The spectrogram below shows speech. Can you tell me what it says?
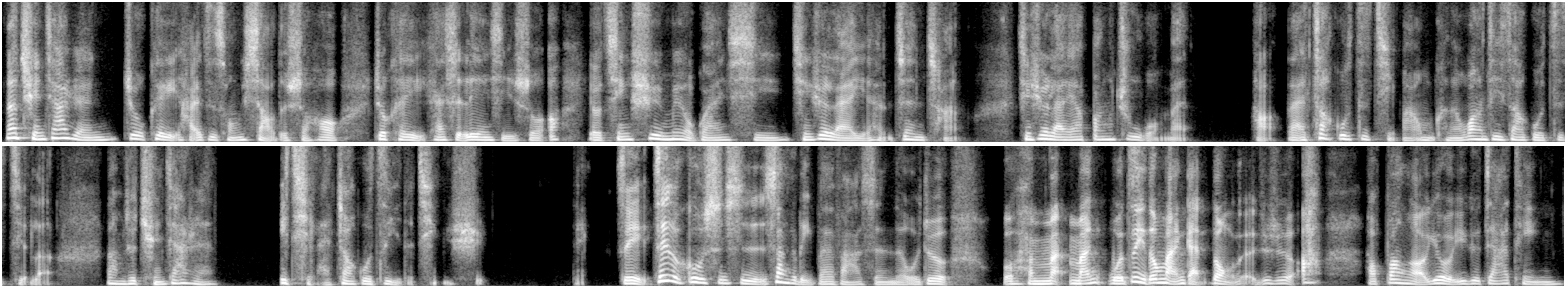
那全家人就可以，孩子从小的时候就可以开始练习说：哦，有情绪没有关系，情绪来也很正常，情绪来要帮助我们，好，来照顾自己嘛。我们可能忘记照顾自己了，那我们就全家人一起来照顾自己的情绪。对，所以这个故事是上个礼拜发生的，我就我还蛮蛮我自己都蛮感动的，就是啊，好棒哦，又有一个家庭。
